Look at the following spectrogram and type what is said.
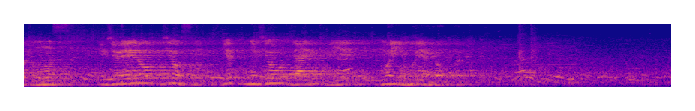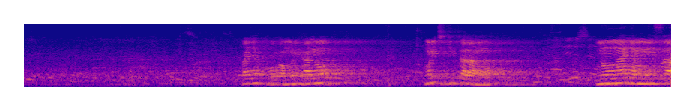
uyu munsi ibyo rero byose iyo nibyo byari bikwiye muri iyi nkuru ya mirongo itatu banyakubahwa muri hano muri iki gitaramo ni umwanya mwiza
